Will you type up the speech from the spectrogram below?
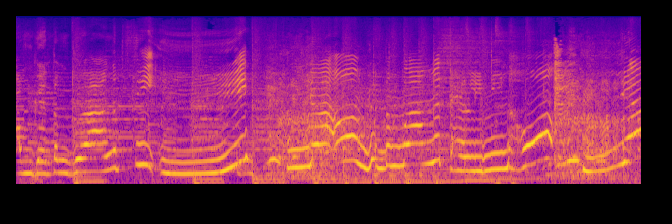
Om ganteng banget sih. Ih. Iya, Om, ganteng banget kayak Lee Min Ho. Iya.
